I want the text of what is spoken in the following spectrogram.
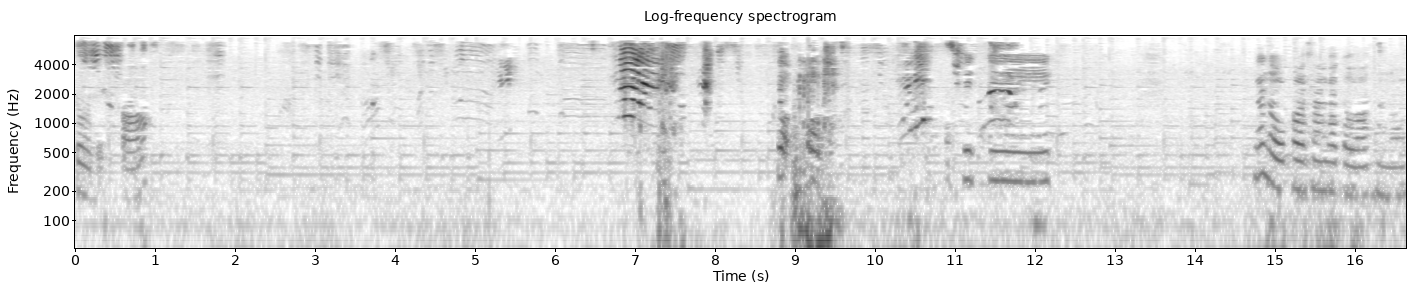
どうですか？よっ、お、おせち世のお母さん方は、その、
